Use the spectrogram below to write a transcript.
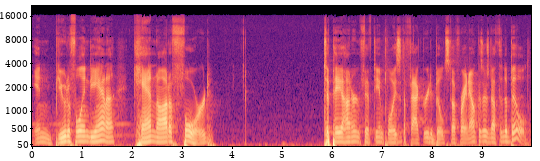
in beautiful Indiana cannot afford to pay 150 employees at the factory to build stuff right now because there's nothing to build.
